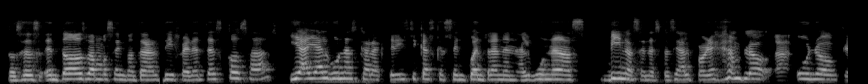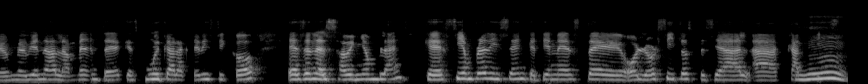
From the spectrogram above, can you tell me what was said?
Entonces, en todos vamos a encontrar diferentes cosas y hay algunas características que se encuentran en algunos vinos en especial. Por ejemplo, uno que me viene a la mente, que es muy característico, es en el Sauvignon Blanc, que siempre dicen que tiene este olorcito especial a catfish.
